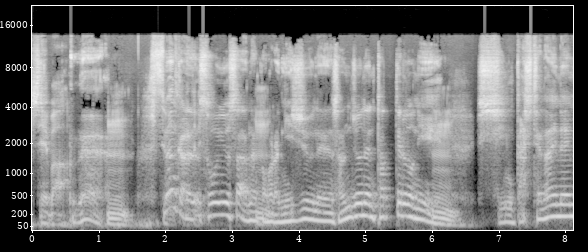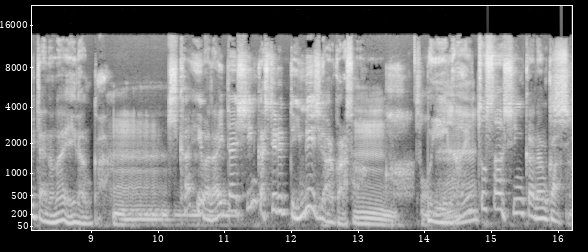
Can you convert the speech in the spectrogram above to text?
シェーバー。ねうん。なんか、そういうさ、なんかほら、20年、30年経ってるのに、進化してないね、みたいなのない？なんか。機械は大体進化してるってイメージがあるからさ。うん。そうもう意ね。外とさ、進化なんか、進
